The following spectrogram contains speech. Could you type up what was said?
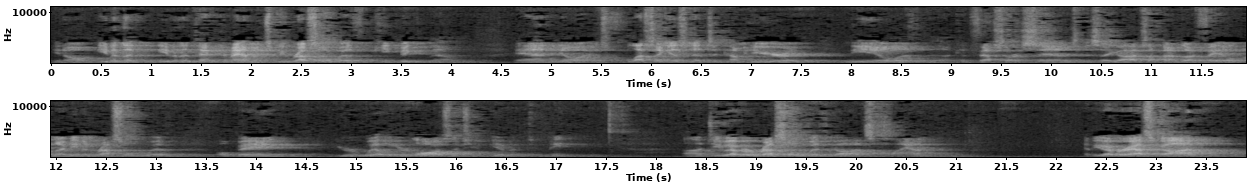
You know, even the even the Ten Commandments, we wrestle with keeping them. And you know, it's a blessing, isn't it, to come here and kneel and confess our sins and to say, God, sometimes I've failed when I've even wrestled with obeying your will, your laws that you've given to me. Uh, do you ever wrestle with God's plan? Have you ever asked God,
